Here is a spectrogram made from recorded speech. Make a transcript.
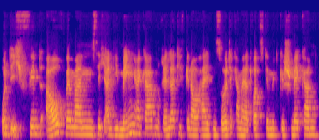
Und ich finde auch, wenn man sich an die Mengenangaben relativ genau halten sollte, kann man ja trotzdem mit Geschmäckern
